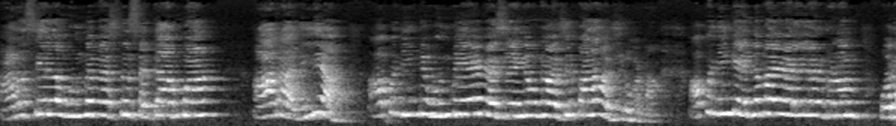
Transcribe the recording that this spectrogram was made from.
அரசியலில் உண்மை பேசுறது செட் ஆகுமா? ஆகாது இல்லையா? அப்போ நீங்கள் உண்மையே பேசுறீங்க. உங்களை வச்சிருப்பானா? வச்சிருக்க மாட்டான். அப்போ நீங்கள் என்ன மாதிரி வேலையில் இருக்கணும்? ஒரு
